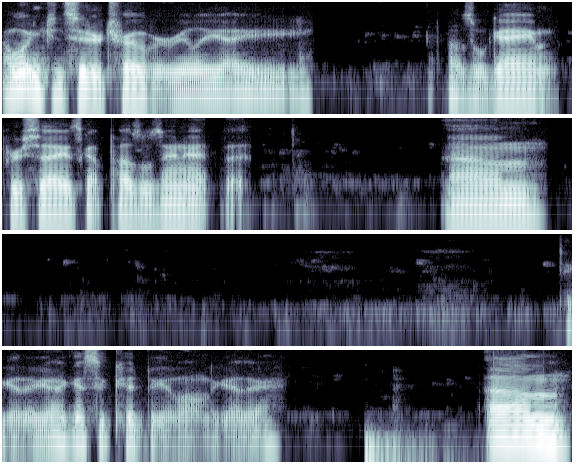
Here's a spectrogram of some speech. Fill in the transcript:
I wouldn't consider Trover really a puzzle game per se. It's got puzzles in it, but um together, yeah, I guess it could be alone together. Um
